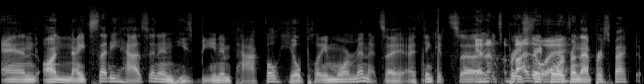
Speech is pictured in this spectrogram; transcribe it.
And on nights that he hasn't and he's being impactful he'll play more minutes. I, I think it's uh, And, it's uh, pretty straightforward way- from that perspective.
